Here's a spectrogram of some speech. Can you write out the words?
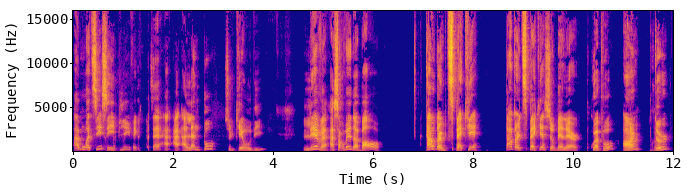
à moitié ses pieds. Fait que, elle, elle, elle l'aime pas sur le KOD. Liv, elle se revient de bord. Tente un petit paquet. Tente un petit paquet sur Belair. Pourquoi pas? Un, pourquoi deux,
